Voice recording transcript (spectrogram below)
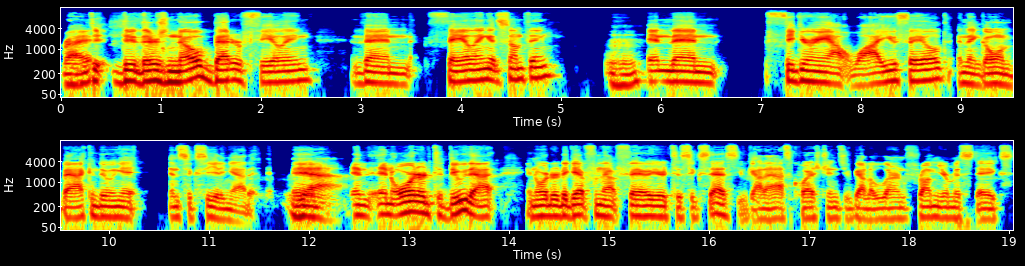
right? Dude, there's no better feeling than failing at something mm-hmm. and then figuring out why you failed and then going back and doing it and succeeding at it. And, yeah. And in order to do that, in order to get from that failure to success you've got to ask questions you've got to learn from your mistakes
